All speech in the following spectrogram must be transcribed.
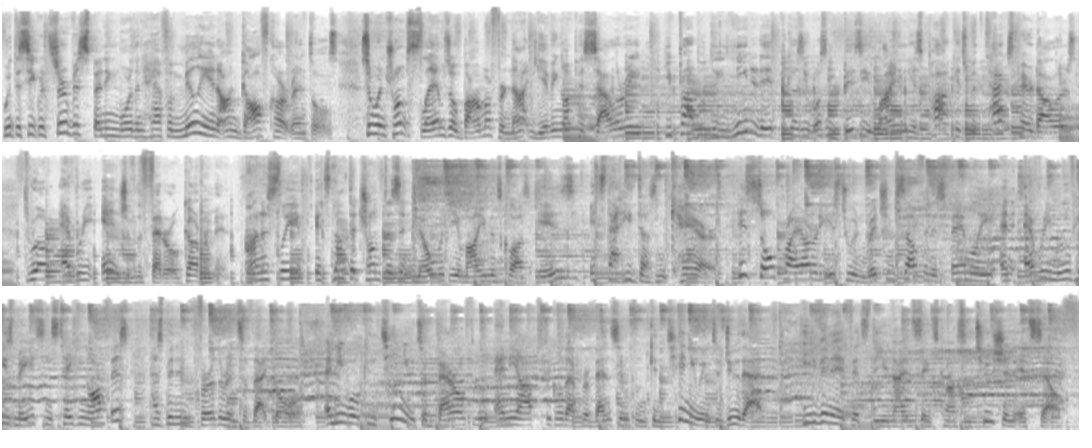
with the Secret Service spending more than half a million on golf cart rentals. So when Trump slams Obama for not giving up his salary, he probably needed it because he wasn't busy lining his pockets with taxpayer dollars throughout every inch of the federal government. Honestly, it's not that Trump doesn't know what the Emoluments Clause is, it's that he doesn't care. His sole priority is to enrich himself and his family, and every move he's made since taking office has been in furtherance of that goal. And he will continue to barrel through any obstacle that prevents him from continuing to do that, even if it's the United States Constitution itself.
